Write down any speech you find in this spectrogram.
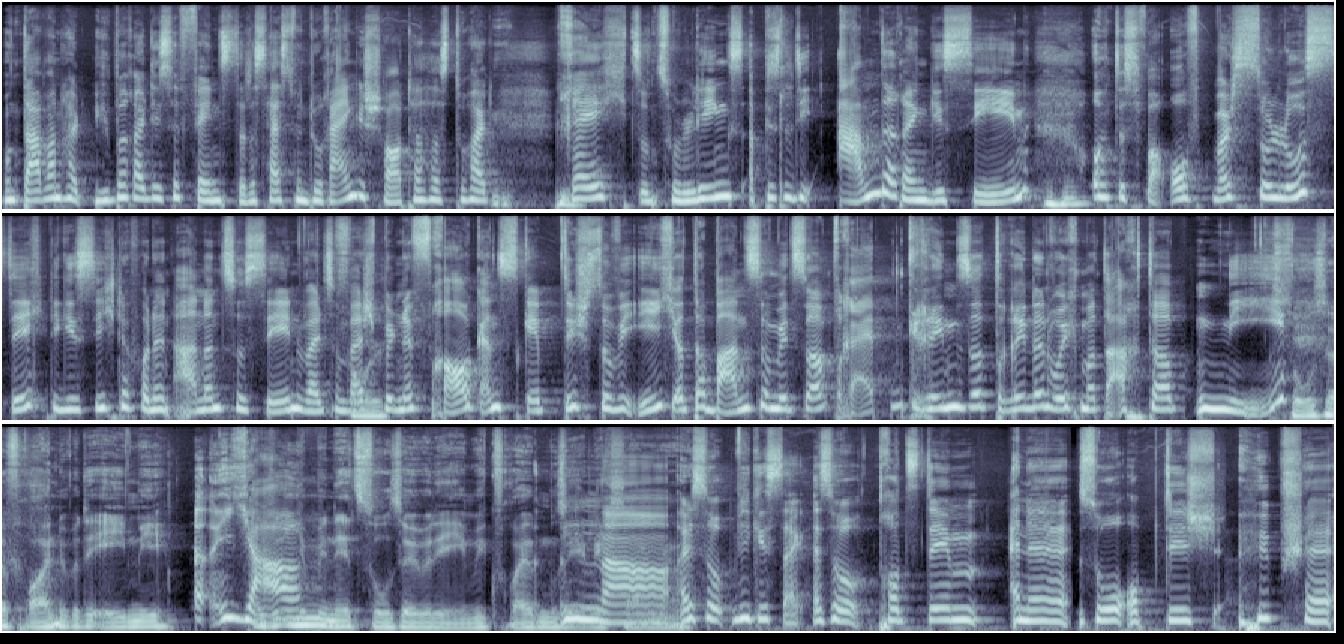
Und da waren halt überall diese Fenster. Das heißt, wenn du reingeschaut hast, hast du halt rechts und so links ein bisschen die anderen gesehen. Mhm. Und das war oftmals so lustig, die Gesichter von den anderen zu sehen, weil zum Voll. Beispiel eine Frau ganz skeptisch, so wie ich, und der Mann so mit so einem breiten Grinser drinnen, wo ich mir gedacht habe, nee, So sehr freuen über die Amy. äh, ja. Also ich habe mich nicht so sehr über die Amy gefreut, muss ich ehrlich Na, sagen. ja. also wie gesagt, also trotzdem eine so optisch hübsche,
